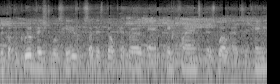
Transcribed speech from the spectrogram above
we've got the grilled vegetables here. So there's bell pepper and eggplant as well as zucchini.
